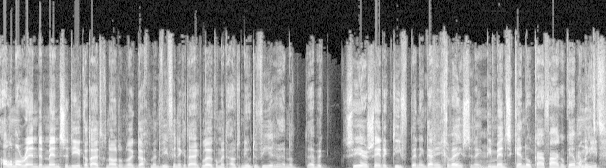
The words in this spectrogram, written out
allemaal random mensen die ik had uitgenodigd. Omdat ik dacht, met wie vind ik het eigenlijk leuk om met oud en nieuw te vieren? En dat heb ik zeer selectief ben ik daarin geweest. En ik- die mensen kenden elkaar vaak ook helemaal niet.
